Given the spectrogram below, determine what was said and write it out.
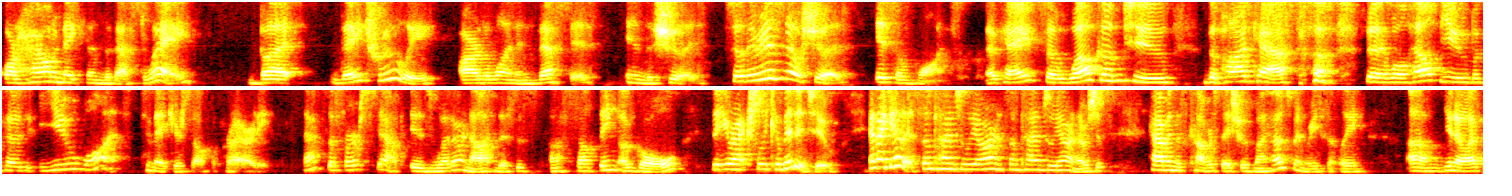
or how to make them the best way, but they truly are the one invested in the should. So there is no should, it's a want. Okay, so welcome to the podcast that will help you because you want to make yourself a priority. That's the first step is whether or not this is a something, a goal that you're actually committed to. And I get it. Sometimes we are and sometimes we aren't. I was just having this conversation with my husband recently. Um, you know, I've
